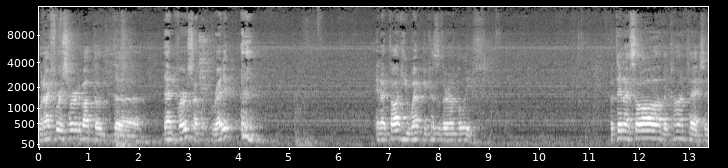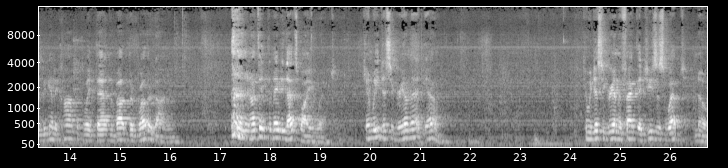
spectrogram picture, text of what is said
When I first heard about the, the that verse, I read it, and I thought he wept because of their unbelief. But then I saw the context and began to contemplate that and about their brother dying. and I think that maybe that's why he wept. Can we disagree on that? Yeah. Can we disagree on the fact that Jesus wept? No.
